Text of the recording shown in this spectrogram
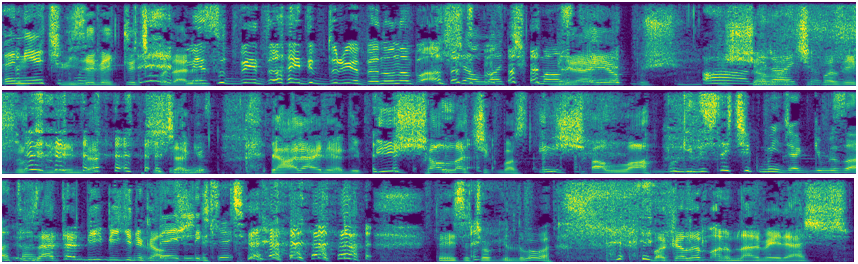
E niye çıkmadı? Vize bekliyor çıkmadı hala. Mesut Bey dua edip duruyor ben ona bağladım. İnşallah çıkmaz çıkmaz Bir ay diye. yokmuş. Aa, İnşallah çıkmaz deyip durdum yayında. Geçen gün. Ya hala aynı yerdeyim. İnşallah çıkmaz. İnşallah. Bu gidişle çıkmayacak gibi zaten. Zaten bir, bir günü kalmış. Belli ki. Neyse çok güldüm ama. Bakalım hanımlar beyler.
